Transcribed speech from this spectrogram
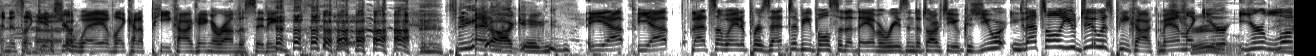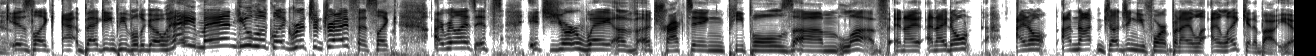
and it's like it's your way of like kind of peacocking around the city. Peacocking. Yep, yep. That's a way to present to people so that they have a reason to talk to you because you are. That's all you do is peacock, man. Like your true. your look is like at begging people to go, "Hey, man, you look like Richard Dreyfuss." Like I realize it's it's your way of attracting people's um, love, and I and I don't I don't I'm not judging you for it, but I li- I like it about you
